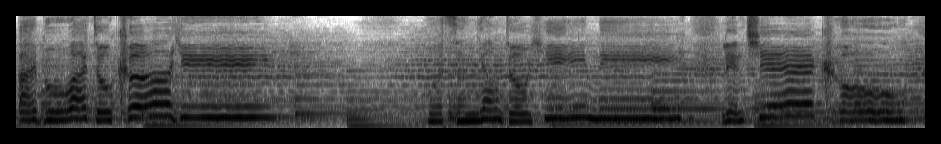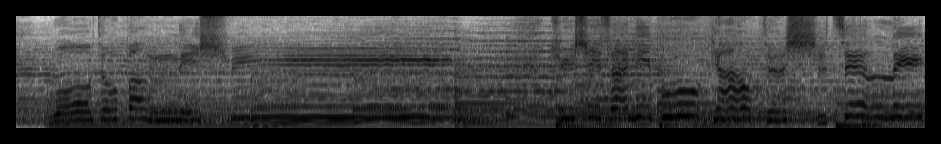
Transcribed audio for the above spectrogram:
爱不爱都可以，我怎样都依你，连借口我都帮你寻。与其在你不要的世界里，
